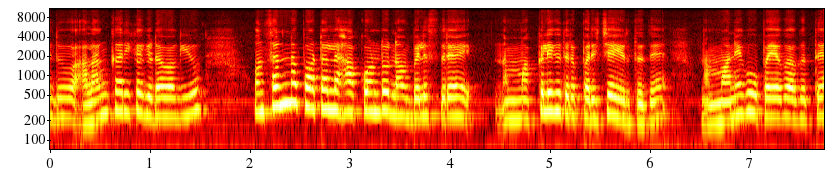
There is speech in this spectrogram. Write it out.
ಇದು ಅಲಂಕಾರಿಕ ಗಿಡವಾಗಿಯೂ ಒಂದು ಸಣ್ಣ ಪಾಟಲ್ಲಿ ಹಾಕ್ಕೊಂಡು ನಾವು ಬೆಳೆಸಿದ್ರೆ ನಮ್ಮ ಮಕ್ಕಳಿಗೂ ಇದರ ಪರಿಚಯ ಇರ್ತದೆ. ನಮ್ಮ ಮನೆಗೂ ಉಪಯೋಗ ಆಗುತ್ತೆ,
